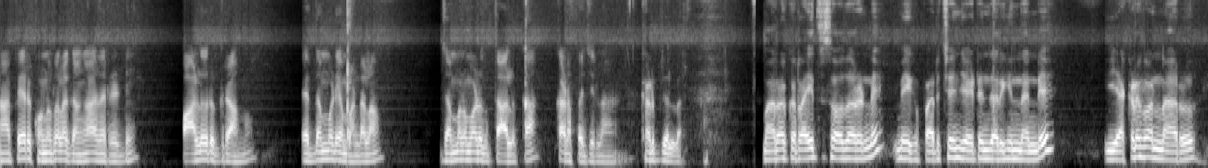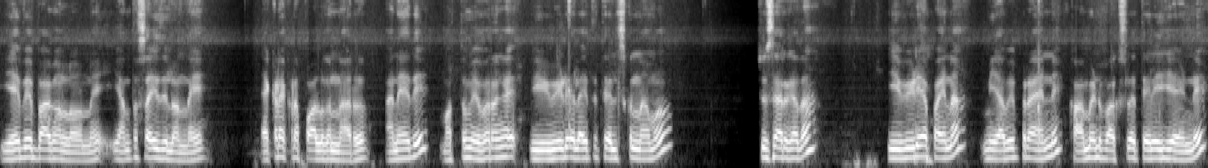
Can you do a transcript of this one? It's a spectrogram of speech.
నా పేరు కొనుదల గంగాధర్ రెడ్డి. పాలూరు గ్రామం పెద్దముడి మండలం జమ్మలమడుగు తాలూకా కడప జిల్లా కడప జిల్లా. మరొక రైతు సోదరుడిని మీకు పరిచయం చేయడం జరిగిందండి. ఎక్కడ కొన్నారు ఏ విభాగంలో ఉన్నాయి ఎంత సైజులు ఉన్నాయి ఎక్కడెక్కడ పాల్గొన్నారు అనేది మొత్తం వివరంగా ఈ వీడియోలో అయితే తెలుసుకున్నాము. చూశారు కదా? ఈ వీడియో పైన మీ అభిప్రాయాన్ని కామెంట్ బాక్స్లో తెలియజేయండి.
